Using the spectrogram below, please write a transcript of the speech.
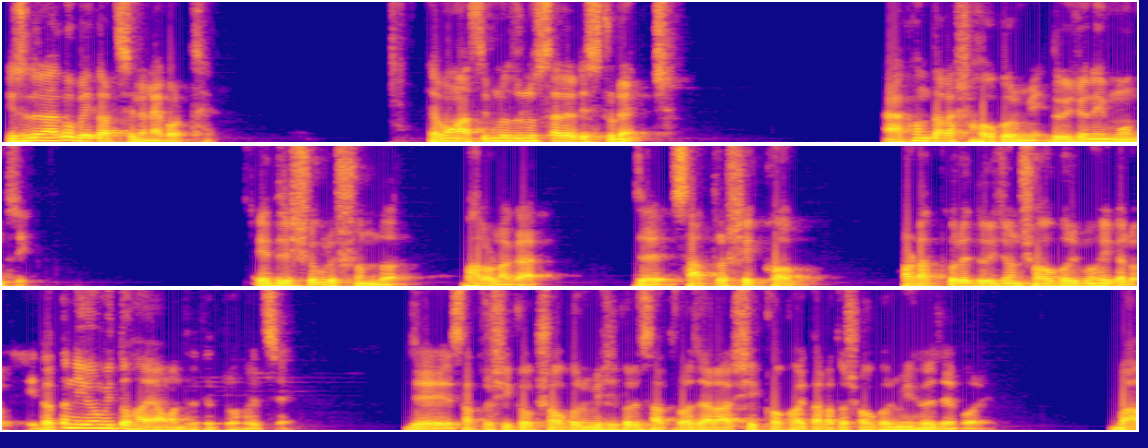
কিছুদিন আগেও বেকার ছিলেন এক অর্থে। এবং আসিফ নজরুল স্যারের স্টুডেন্ট এখন তারা সহকর্মী, দুইজনই মন্ত্রী। এই দৃশ্যগুলো সুন্দর, ভালো লাগার। যে ছাত্র শিক্ষক হঠাৎ করে দুইজন সহকর্মী হয়ে গেল, এটা তো নিয়মিত হয় আমাদের ক্ষেত্রে হয়েছে। যে ছাত্র শিক্ষক, সহকর্মী, বিশেষ করে ছাত্ররা যারা শিক্ষক হয়, তারা তো সহকর্মী হয়ে যায় পরে। বা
